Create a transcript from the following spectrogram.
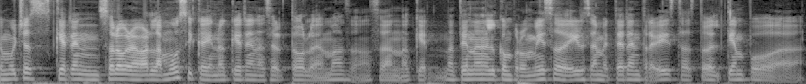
que muchos quieren solo grabar la música y no quieren hacer todo lo demás, ¿no? o sea, no, que, no tienen el compromiso de irse a meter a entrevistas todo el tiempo, a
